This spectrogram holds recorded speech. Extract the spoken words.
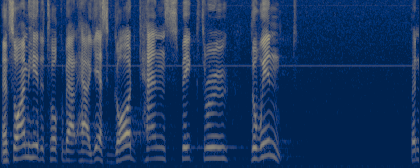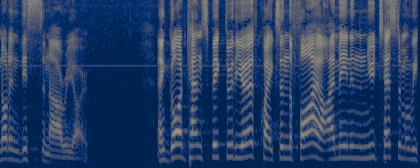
And so I'm here to talk about how, yes, God can speak through the wind, but not in this scenario. And God can speak through the earthquakes and the fire. I mean, in the New Testament, we,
